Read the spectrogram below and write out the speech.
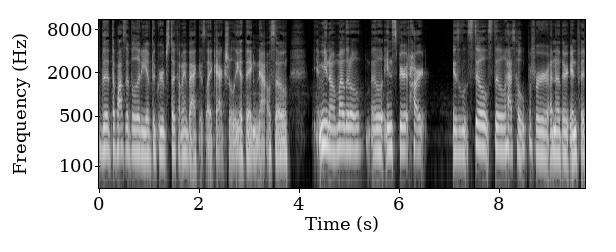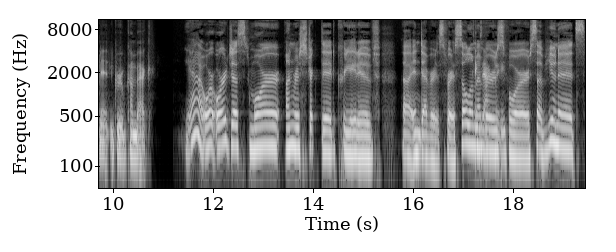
the the possibility of the group still coming back is like actually a thing now. So, you know, my little little in spirit heart is still still has hope for another infinite group comeback. Yeah, or or just more unrestricted creative uh, endeavors for solo members, Exactly. for subunits.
